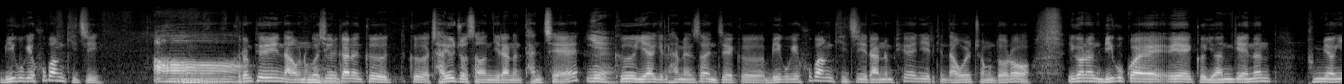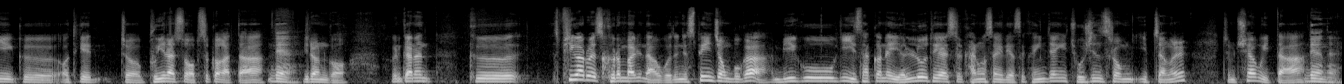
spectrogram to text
미국의 후방 기지 아. 음, 그런 표현이 나오는 음. 것이 그러니까는 그, 그 자유조선이라는 단체 예. 그 이야기를 하면서 이제 그 미국의 후방 기지라는 표현이 이렇게 나올 정도로 이거는 미국과의 그 연계는 분명히 그 어떻게 저 부인할 수 없을 것 같다. 네. 이런 거. 그러니까는 그 피가로에서 그런 말이 나오거든요. 스페인 정부가 미국이 이 사건에 연루되었을 가능성에 대해서 굉장히 조심스러운 입장을 좀 취하고 있다. 네네. 네.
